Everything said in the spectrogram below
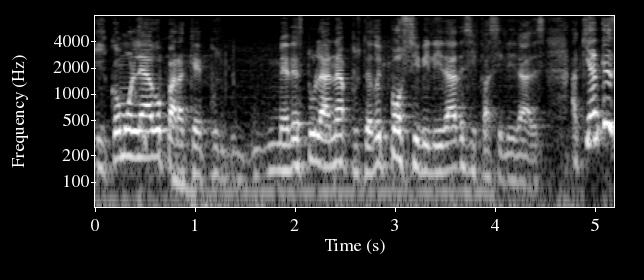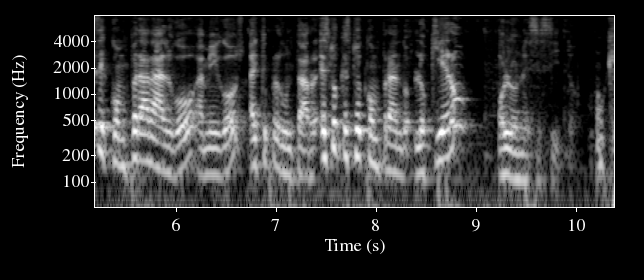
y- cómo le hago para que pues, me des tu lana? Pues te doy posibilidades y facilidades. Aquí antes de comprar algo, amigos, hay que preguntar, ¿esto que estoy comprando, lo quiero o lo necesito? Ok,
